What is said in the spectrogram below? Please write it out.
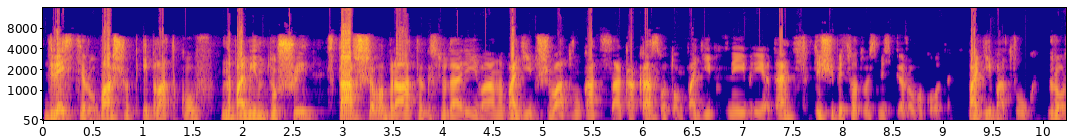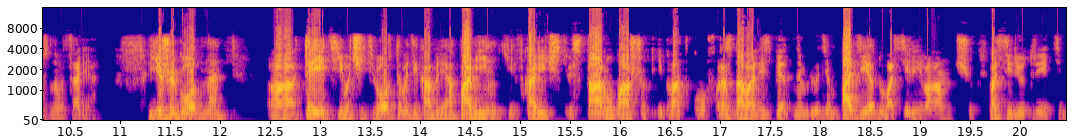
200 рубашек и платков на помин души старшего брата государя Ивана, погибшего от рук отца. Как раз вот он погиб в ноябре да, 1581 года. Погиб от рук грозного царя. Ежегодно 3-4 а, декабря поминки в количестве 100 рубашек и платков раздавались бедным людям по деду Василию Ивановичу, Василию III,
